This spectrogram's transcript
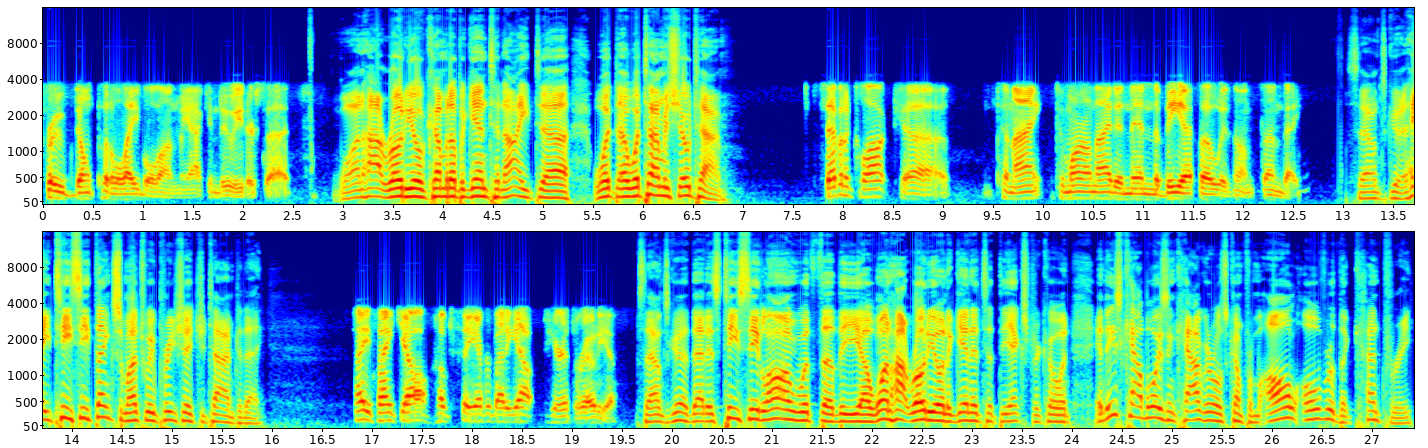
proved, don't put a label on me. I can do either side. One hot rodeo coming up again tonight. Uh, what uh, what time is showtime? Seven o'clock uh, tonight, tomorrow night, and then the BFO is on Sunday. Sounds good. Hey TC, thanks so much. We appreciate your time today. Hey, thank y'all. Hope to see everybody out here at the rodeo. Sounds good. That is TC Long with uh, the uh, One Hot Rodeo, and again, it's at the Extraco. And, and these cowboys and cowgirls come from all over the country.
